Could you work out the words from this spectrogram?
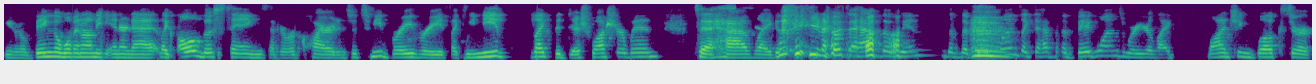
you know, being a woman on the internet, like all of those things that are required. And so to me, bravery, it's like we need like the dishwasher win to have like, you know, to have the wins of the big ones, like to have the big ones where you're like launching books or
